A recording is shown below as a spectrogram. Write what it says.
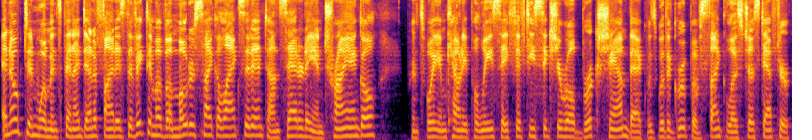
An Oakton woman's been identified as the victim of a motorcycle accident on Saturday in Triangle. Prince William County Police say 56-year-old Brooke Shambeck was with a group of cyclists just after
